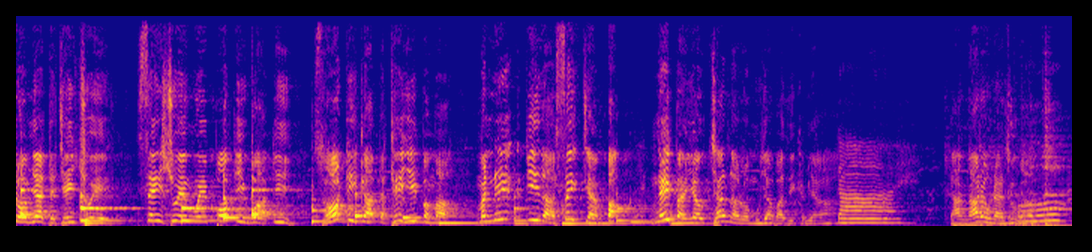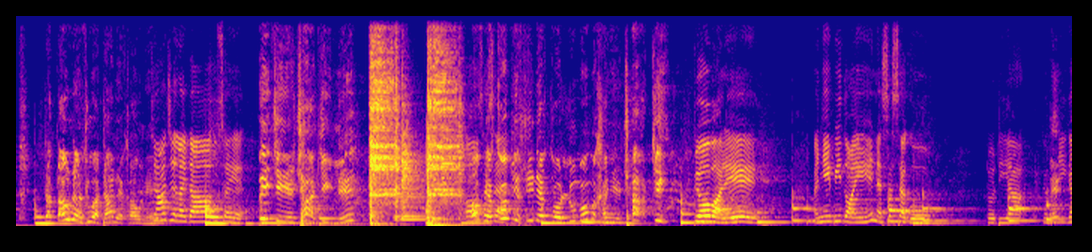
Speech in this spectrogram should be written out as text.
တော်မြတ်တစ်ချိန်ချွေစိန်ရွှေငွေပေါ်ပြီဝပြီး ဇောတိကတထေကြီးပမာမနေ့အပြည့်သာစိတ်ကြံပေါက်နိဗ္ဗာန်ရောက်ချမ်းသာတော်မူကြပါစေခင်ဗျာကဲဒါ9000တန်စုပါအော်1000တန်စုကထားတယ်ကောင်းတယ်ကြားချင်လိုက်တာဥဆက်ရဲ့သိချင်ရင်ချကြည့်လေအော်ဟုတ်ဆကဲ့က်ဆက်ကိုယ့်ပစ္စည်းနဲ့ကိုယ်လူမုံမခံရင်ချကြည့်ပြောပါတယ်အငိမ့်ပြီးသွားရင်နဲ့ဆက်ဆက်ကိုတို့ဒီကကမတီက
